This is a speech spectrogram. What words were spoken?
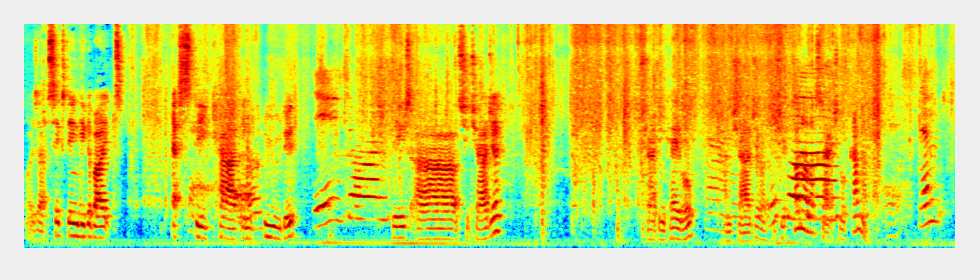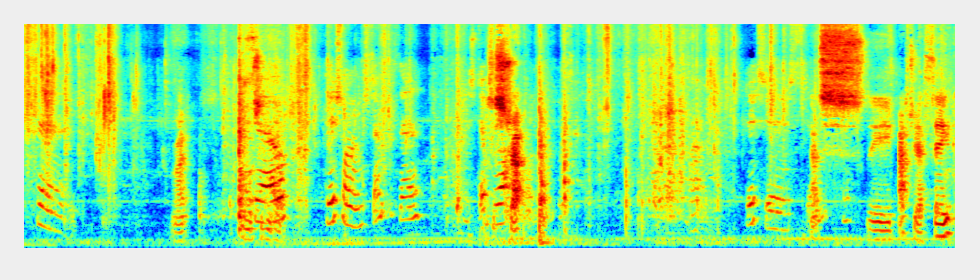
what is that? 16 gigabyte SD card included. These ones. These are your charger, charging cable, and charger. I think it- Oh no, that's the actual camera. Something. Right. What else So, got? this one's something. This That's a strap. This is. That's the battery, I think.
